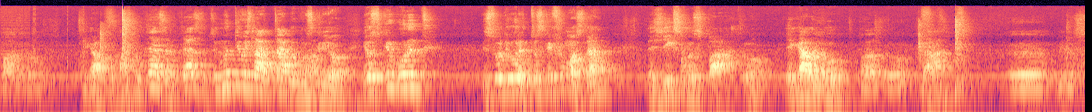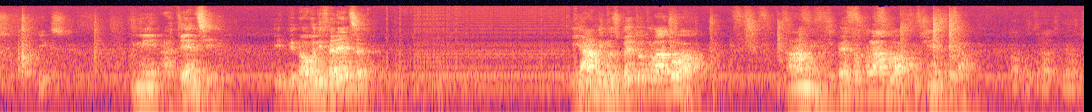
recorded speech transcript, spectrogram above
4 egal cu 4. Lucrează, lucrează. Tu nu te uiți la tablă cum scriu eu. Eu scriu urât. Destul de urât. Tu scrii frumos, da? Deci x plus 4 egal cu, 4 da? uh, minus x Mi, atenție! E din nou o diferență. E A minus B totul la a doua. A minus B totul la a doua. Cu cine este ea? a pătrat minus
